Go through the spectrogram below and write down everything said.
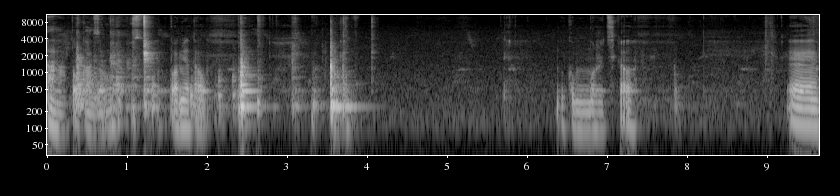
А, показував. Пам'ятав. Ну, Кому може цікаво. Е,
